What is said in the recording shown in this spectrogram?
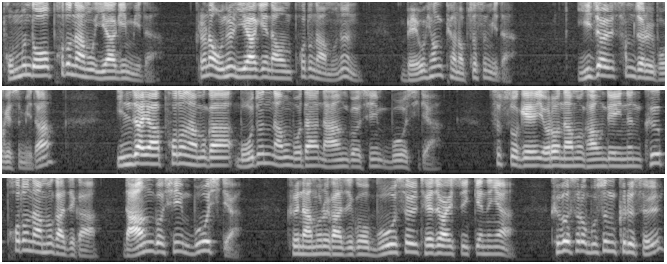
본문도 포도나무 이야기입니다. 그러나 오늘 이야기에 나온 포도나무는 매우 형편없었습니다. 2절, 3절을 보겠습니다. 인자야 포도나무가 모든 나무보다 나은 것이 무엇이랴? 숲속에 여러 나무 가운데 있는 그 포도나무 가지가 나은 것이 무엇이랴? 그 나무를 가지고 무엇을 제조할 수 있겠느냐? 그것으로 무슨 그릇을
